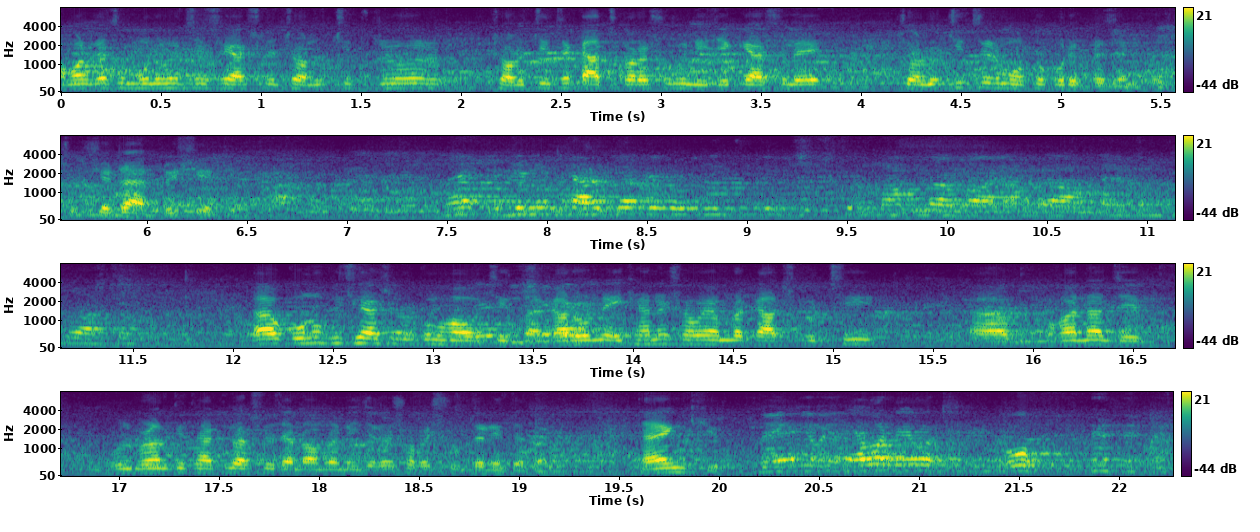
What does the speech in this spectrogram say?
আমার কাছে মনে হয়েছে সে আসলে চলচ্চিত্র চলচ্চিত্রে কাজ করার সময় নিজেকে আসলে চলচ্চিত্রের মতো করে প্রেজেন্ট করছে, সেটা অ্যাপ্রিসিয়েট যেমন তারকাদের অভিনেত্রীতে বিশেষ করে মামলা বা আমরা আপনার বন্ধু কোনো কিছু আসলে এরকম হওয়া উচিত না। কারণ এখানে সবাই আমরা কাজ করছি। হয় না যে ভুলভ্রান্তি থাকলে আসলে যেন আমরা নিজেরা সবাই শুনতে নিতে পারি। থ্যাংক ইউ ও।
